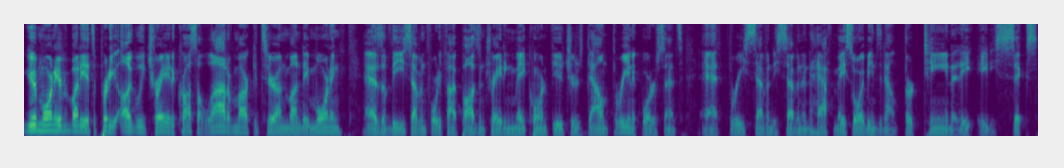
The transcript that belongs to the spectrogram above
Good morning, everybody. It's a pretty ugly trade across a lot of markets here on Monday morning. As of the 7:45 pause in trading, May corn futures down three and a quarter cents at 377 and a half. May soybeans down 13 at 886.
